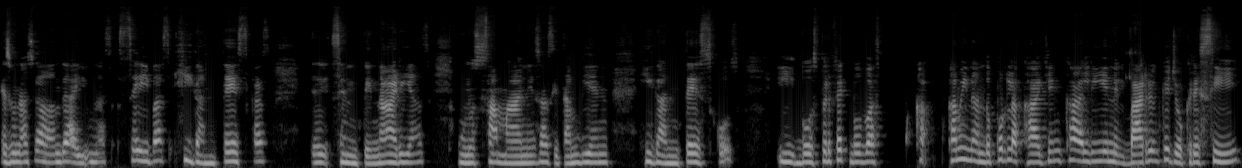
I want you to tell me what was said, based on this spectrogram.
Es una ciudad donde hay unas ceibas gigantescas, eh, centenarias, unos samanes así también gigantescos. Y vos, perfecto, vos vas caminando por la calle en Cali, en el barrio en que yo crecí,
